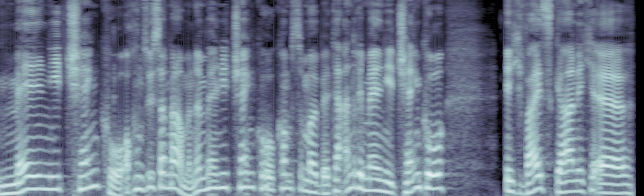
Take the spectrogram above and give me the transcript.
Melnitschenko, auch ein süßer Name, ne? Melnitschenko, kommst du mal bitte. Andrei Melnitschenko, ich weiß gar nicht, äh,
